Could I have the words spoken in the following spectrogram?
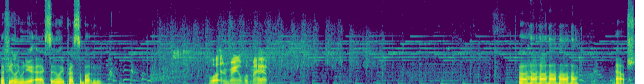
That feeling when you accidentally press the button. What, and bring up a map? Ha ha ha ha ha ha. Ouch.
